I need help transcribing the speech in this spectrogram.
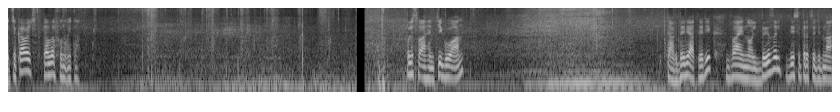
Кого цікавить, телефонуйте. Volkswagen Tiguan. Так, 9 рік, 2.0 дизель, 231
